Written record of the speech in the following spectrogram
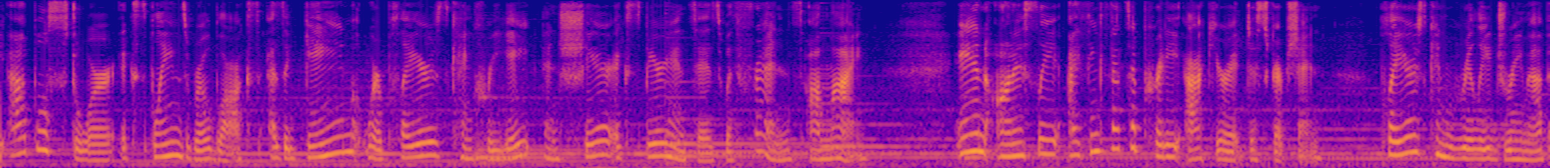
the Apple Store explains Roblox as a game where players can create and share experiences with friends online. And honestly, I think that's a pretty accurate description. Players can really dream up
